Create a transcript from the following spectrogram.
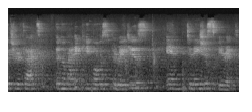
Which reflects the nomadic people's courageous and tenacious spirit.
